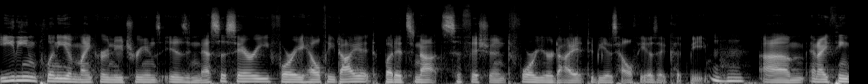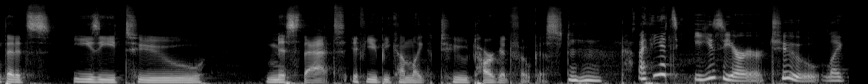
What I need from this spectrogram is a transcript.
eating plenty of micronutrients is necessary for a healthy diet, but it's not sufficient for your diet to be as healthy as it could be. Um, and I think that it's easy to miss that if you become like too target focused. I think it's easier too, like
